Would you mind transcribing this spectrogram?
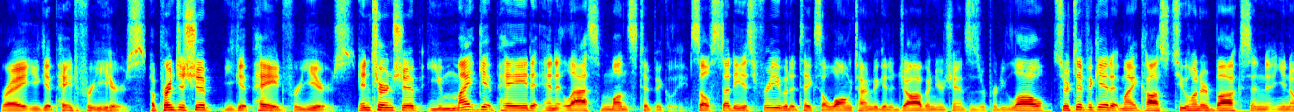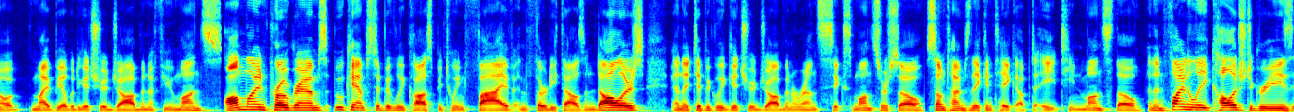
right? You get paid for years. Apprenticeship, you get paid for years. Internship, you might get paid and it lasts months typically. Self-study is free, but it takes a long time to get a job and your chances are pretty low. Certificate, it might cost 200 bucks and you know, it might be able to get you a job in a few months. Online programs, boot camps typically cost between five and $30,000 and they typically get you a job in around six months or so. Sometimes they can take up to 18 months though. And then finally, college degrees,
